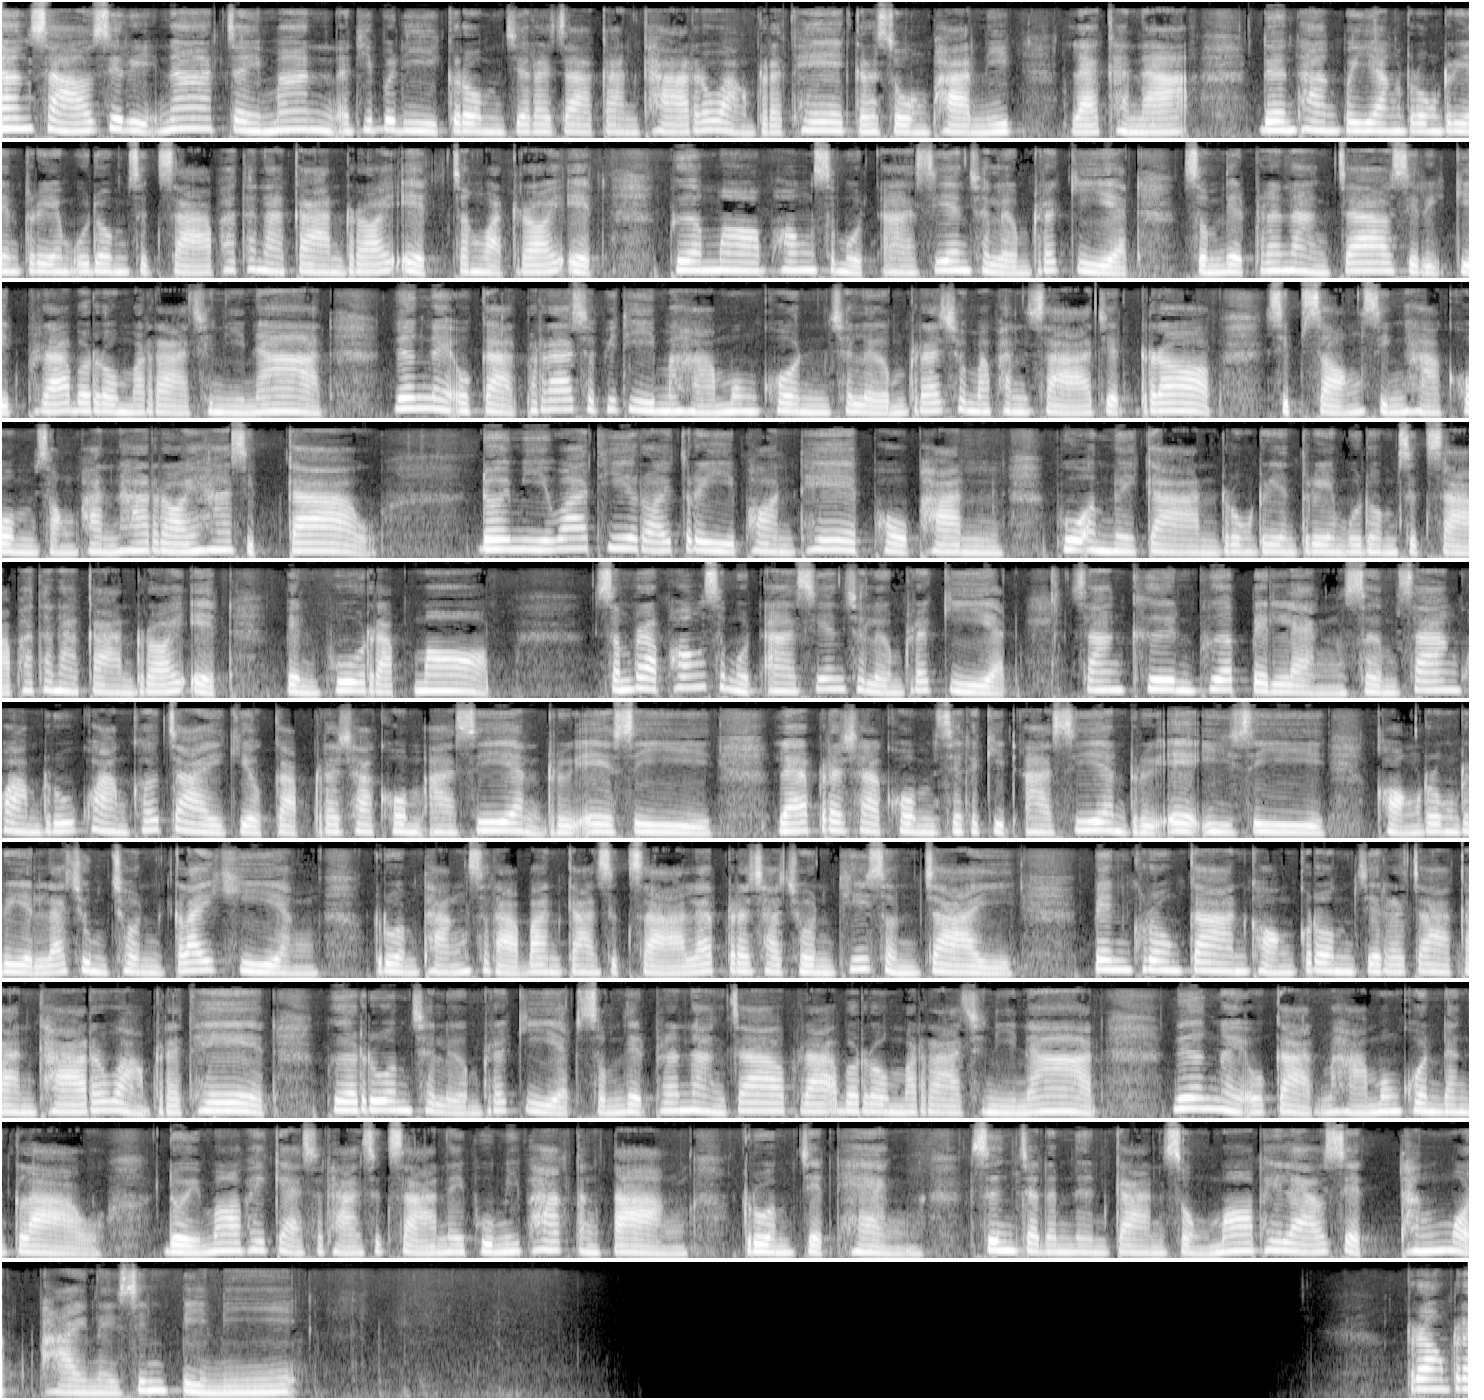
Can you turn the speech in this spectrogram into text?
นางสาวสิรินาถใจมั่น อธิบดีกรมเจรจาการค้าระหว่างประเทศกระทรวงพาณิชย์ และคณะ เดินทางไปยังโรงเรียนเตรียมอุดมศึกษาพัฒนาการร้อยเอ็ดจังหวัดร้อยเอ็ดเพื่อมอบห้องสมุดอาเซียนเฉลิมพระเกียรติ สมเด็จพระนางเจ้าสิริกิติ์พระบรมราชินีนาถเนื่องในโอกาสพระราชพิธีมหามงคล เฉลิมพระชมพรรษา7รอบ 12 สิงหาคม 2559 โดยมีว่าที่ร้อยตรีพรเทพโพพันธ์ผู้อำนวยการโรงเรียนเตรียมอุดมศึกษาพัฒนาการร้อยเอ็ดเป็นผู้รับมอบ สำหรับห้องสมุดอาเซียนเฉลิมพระเกียรติ สร้างขึ้นเพื่อเป็นแหล่งเสริมสร้างความรู้ความเข้าใจเกี่ยวกับประชาคมอาเซียน หรือ AC และประชาคมเศรษฐกิจอาเซียน หรือ AEC ของโรงเรียนและชุมชนใกล้เคียง รวมทั้งสถาบันการศึกษาและประชาชนที่สนใจ เป็นโครงการของกรมเจรจาการค้าระหว่างประเทศ เพื่อร่วมเฉลิมพระเกียรติ สมเด็จพระนางเจ้าพระบรมราชินีนาถเนื่องในโอกาสมหามงคลดังกล่าว โดยมอบให้แก่สถานศึกษาในภูมิภาคต่างๆรวม 7 แห่ง ซึ่งจะดำเนินการส่งมอบให้แล้วเสร็จทั้งหมดภายในสิ้นปีนี้รองประ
